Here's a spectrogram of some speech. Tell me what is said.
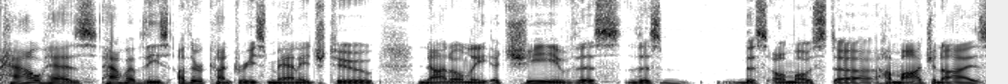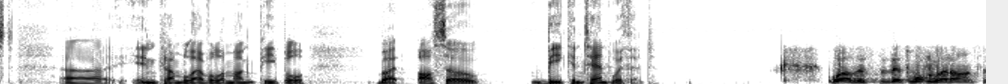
How has how have these other countries managed to not only achieve this this this almost uh, homogenized uh, income level among people, but also be content with it? Well, there's, there's one word answer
